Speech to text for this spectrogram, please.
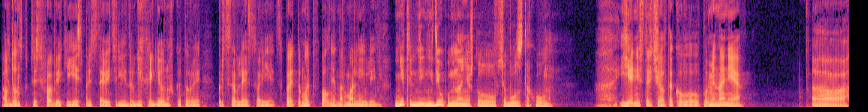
Авдонской птицефабрики есть представители и других регионов, которые представляют свои яйца. Поэтому это вполне нормальное явление. Нет ли нигде упоминания, что все было застраховано? Я не встречал такого упоминания. А,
